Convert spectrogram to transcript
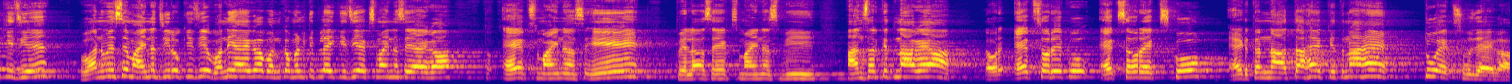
कीजिए। वन में से माइनस ज़ीरो कीजिए, वन ही आएगा, वन का मल्टीप्लाई कीजिए एक्स माइनस ए आएगा। तो x minus a plus x minus b answer कितना आ गया? और एक्स और ए को एक्स और एक्स को ऐड करना आता है, कितना है? टू एक्स हो जाएगा।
